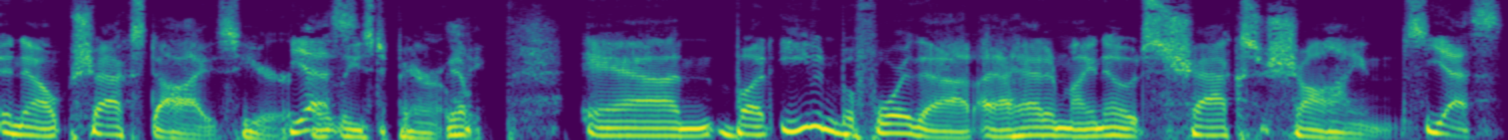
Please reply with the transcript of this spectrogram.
now Shax dies here, yes. at least apparently. Yep. And but even before that, I had in my notes Shax shines. Yes,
